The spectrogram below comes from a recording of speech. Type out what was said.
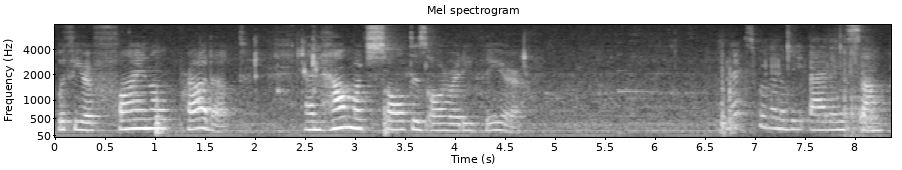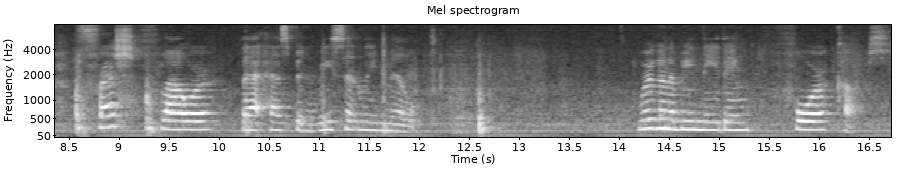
with your final product and how much salt is already there. Next we're going to be adding some fresh flour that has been recently milled. We're going to be needing four cups.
